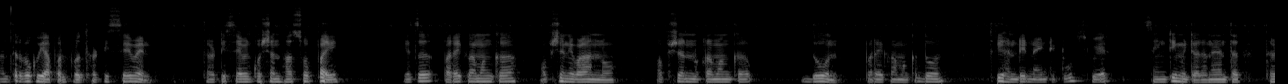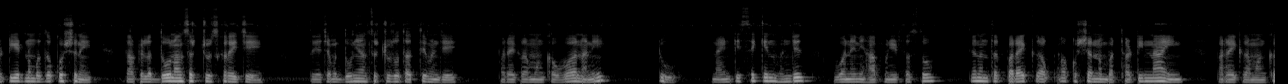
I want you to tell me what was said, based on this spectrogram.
नंतर बघूया आपण पुढं thirty seven thirty seven question हा सोपा आहे. याचं पर्याय क्रमांक ऑप्शन आहे बाळांनो ऑप्शन क्रमांक दोन पर्याय क्रमांक दोन three hundred ninety two square centimetre आणि नंतर थर्टी एट नंबरचा क्वेश्चन आहे. तर आपल्याला दोन आन्सर चूज करायचे आहे. तर याच्यामध्ये दोन्ही आन्सर चूज होतात ते म्हणजे पर्याय क्रमांक वन आणि टू नाईंटी सेकंड म्हणजेच वन आणि हाफ मिनिट्स असतो. त्यानंतर पर्याय क्वेश्चन नंबर थर्टी नाईन पर्याय क्रमांक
